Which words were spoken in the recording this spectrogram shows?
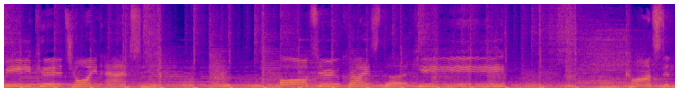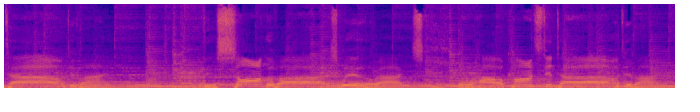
We could join and sing all to Christ the King. Constant how divine this song of ours will rise. Oh, how constant, how divine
